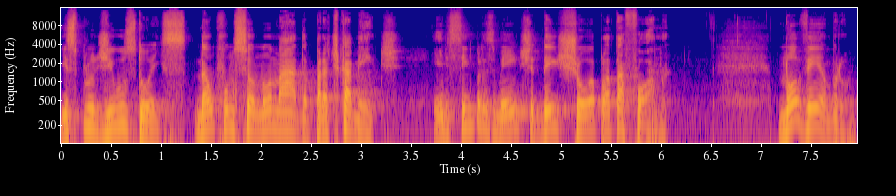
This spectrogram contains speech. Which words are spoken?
explodiu os dois. Não funcionou nada praticamente. Ele simplesmente deixou a plataforma. Novembro,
